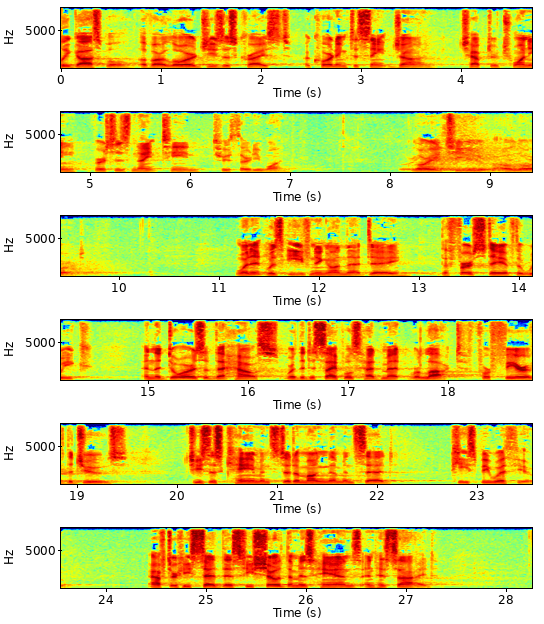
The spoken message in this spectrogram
Holy Gospel of our Lord Jesus Christ according to St. John, chapter 20, verses 19 through 31. Glory to you, O Lord. When it was evening on that day, the first day of the week, and the doors of the house where the disciples had met were locked for fear of the Jews, Jesus came and stood among them and said, Peace be with you. After he said this, he showed them his hands and his side.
